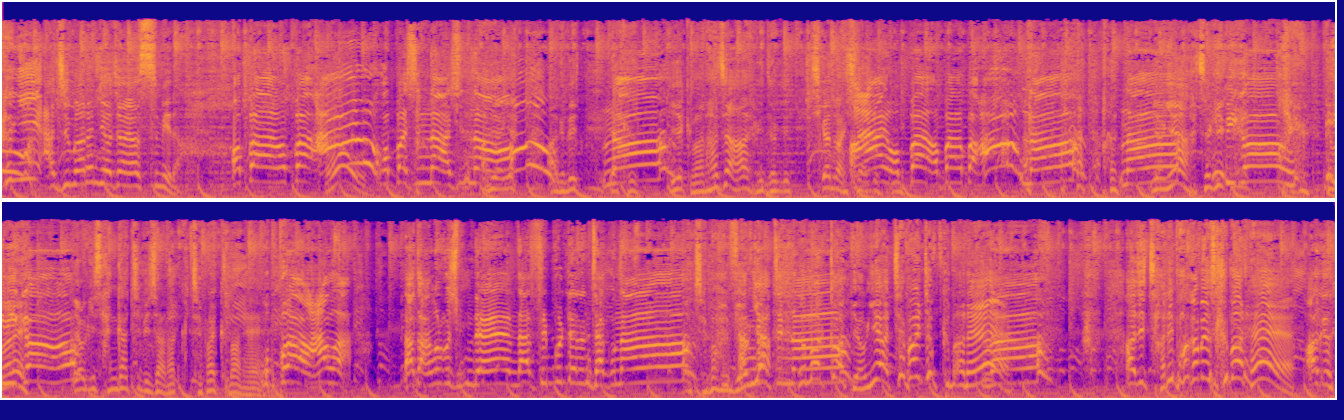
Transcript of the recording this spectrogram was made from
흥이 아주 많은 여자였습니다. 오빠 오빠 아우 오빠 신나 신나? 명희야 아 근데 나? 야, 그, 이제 그만하자. 저기 시간 많이 아 오빠 오빠 오빠 아우 나나 명희야, 저기- 비가 그만해. 비가 여기 상가집이잖아. 그, 제발 그만해. 오빠 아우 나도 안 그러고 싶은데. 나 슬플 때는 자꾸 나. 제발 명희야. 음악 꺼 명희야 제발 좀 그만해. 나 아직 자리 봐가면서 그만해 아, 그,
